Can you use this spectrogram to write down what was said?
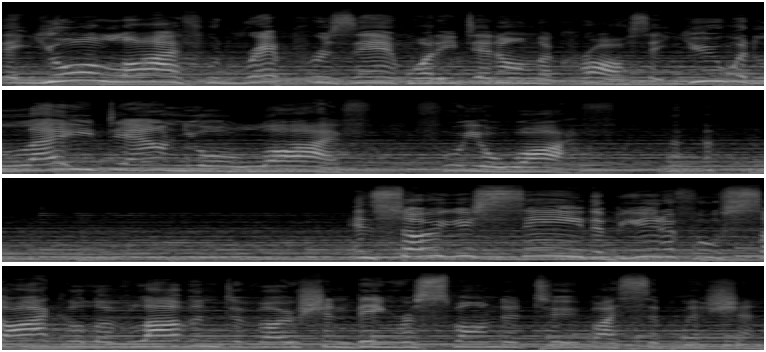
That your life would represent what he did on the cross, that you would lay down your life for your wife. And so you see the beautiful cycle of love and devotion being responded to by submission.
